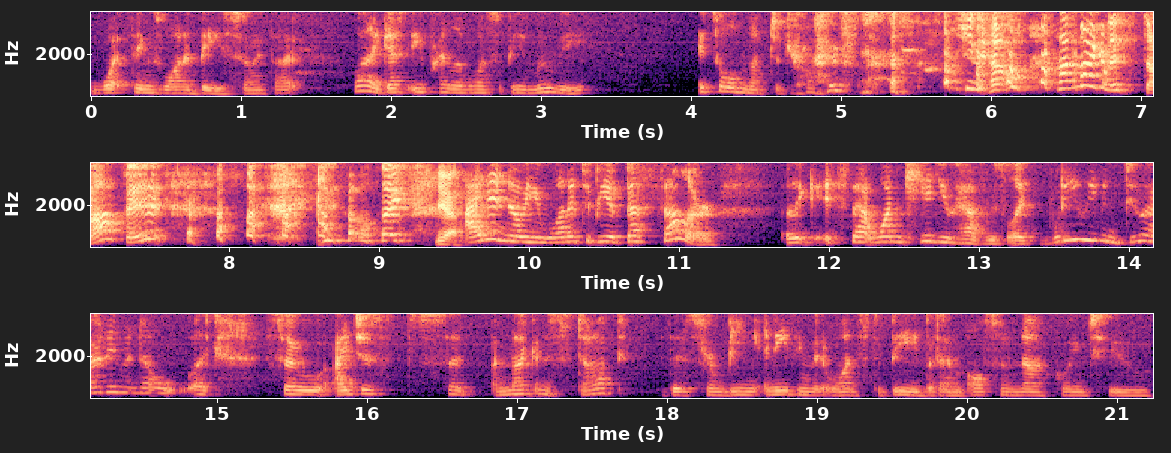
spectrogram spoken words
what things want to be. So I thought, well, I guess Eat, Pray, Love wants to be a movie. It's old enough to drive. you know, I'm not going to stop it. you know, like Yeah. I didn't know you wanted to be a bestseller. Like it's that one kid you have who's like, what do you even do? I don't even know. Like, so I just said, I'm not going to stop this from being anything that it wants to be, but I'm also not going to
